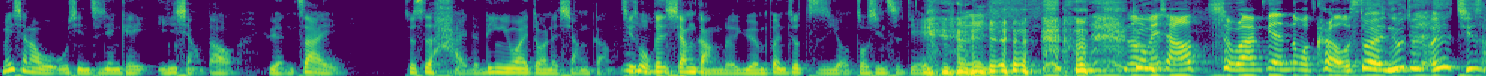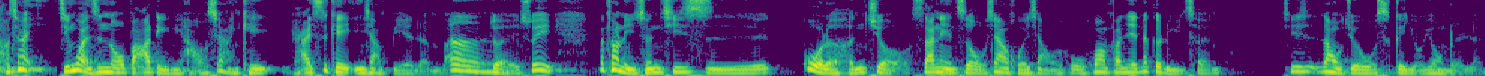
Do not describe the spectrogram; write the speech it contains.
没想到我无形之间可以影响到远在。就是海的另外一端的香港，其实我跟香港的缘分就只有周星驰电影。就没想到突然变得那么 close，对，你会觉得，哎、其实好像尽管是 nobody，你好像还可以，还是可以影响别人吧。嗯对，所以那趟旅程其实过了很久，三年之后，我现在回想，我我忽然发现那个旅程其实让我觉得我是个有用的人。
